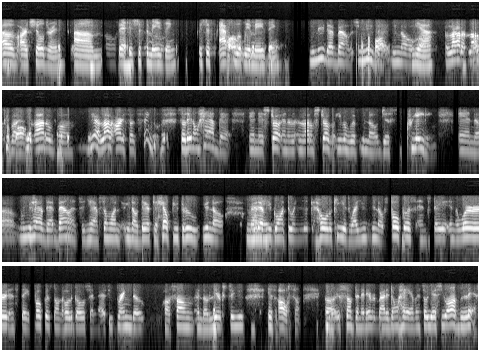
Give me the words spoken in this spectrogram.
of our children um that it's just amazing. It's just absolutely amazing. You need that balance. You need that. You know. yeah. a lot of a lot of people a lot of um yeah a lot of artists are single so they don't have that. And they're struggle and a a lot of them struggle even with you know just creating and uh when you have that balance and you have someone you know there to help you through you know whatever you're going through and you can hold the kids while you you know focus and stay in the word and stay focused on the holy ghost and as he bring the uh, song and the lyrics to you is awesome uh, it's something that everybody don't have, and so yes, you are blessed.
